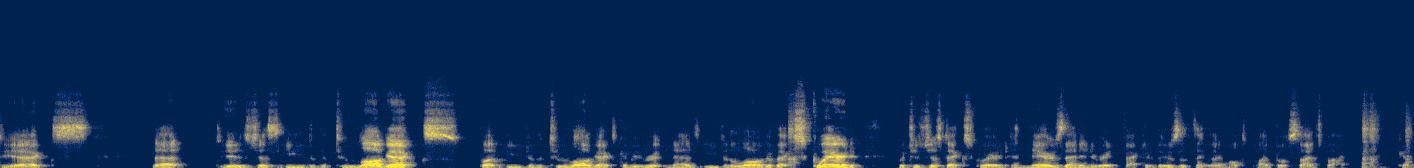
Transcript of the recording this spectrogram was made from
dx, that is just e to the 2 log x, but e to the 2 log x can be written as e to the log of x squared, which is just x squared. And there's that integrating factor. There's the thing that I multiplied both sides by. Okay.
